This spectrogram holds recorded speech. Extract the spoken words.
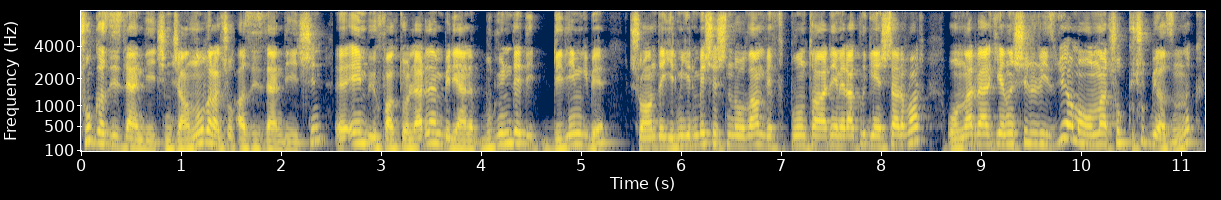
çok az izlendiği için, canlı olarak çok az izlendiği için e, en büyük faktörlerden biri. Yani bugün de dediğim gibi şu anda 20-25 yaşında olan ve futbolun tarihine meraklı gençler var. Onlar belki Alan Shearer'ı izliyor ama onlar çok küçük bir azınlık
